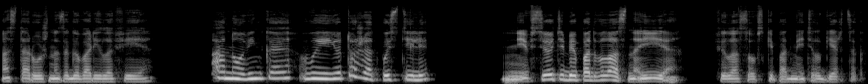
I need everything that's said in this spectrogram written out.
осторожно заговорила фея. «А новенькая, вы ее тоже отпустили?» «Не все тебе подвластно, Ия», — философски подметил герцог.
